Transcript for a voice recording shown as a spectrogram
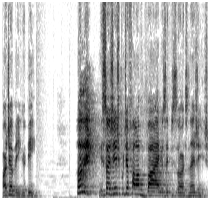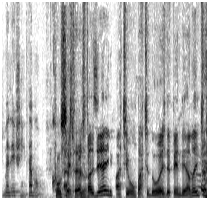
Pode abrir, Gabi. Ai, isso a gente podia falar vários episódios, né, gente? Mas enfim, tá bom. Com certeza. A gente pode fazer aí, parte 1, parte 2, dependendo. A gente...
